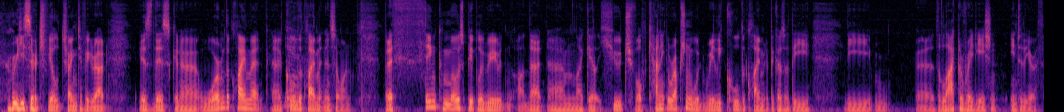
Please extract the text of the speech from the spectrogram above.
research field trying to figure out is this gonna warm the climate, uh, cool Yeah. the climate, and so on. But I think most people agree with, uh, that um, like a huge volcanic eruption would really cool the climate because of the the uh, the lack of radiation into the Earth.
